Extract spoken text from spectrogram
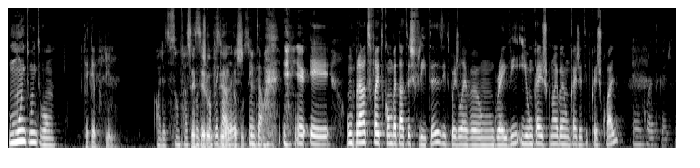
Muito, muito bom. O que é que é poutine? Olha, tu só me fazes da complicadas. Então, é, é um prato feito com batatas fritas e depois leva um gravy e um queijo que não é bem um queijo, é tipo queijo coalho. É coalho de queijo, sim.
